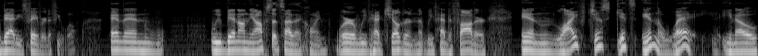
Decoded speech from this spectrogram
daddy's favorite, if you will, and then we've been on the opposite side of that coin where we've had children that we've had to father, and life just gets in the way. You know,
